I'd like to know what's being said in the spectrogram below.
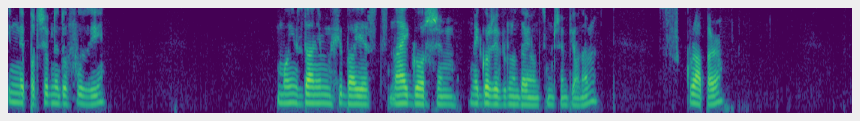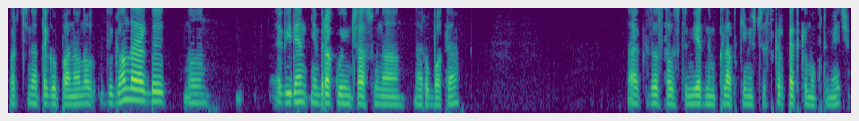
inny potrzebny do fuzji moim zdaniem chyba jest najgorszym, najgorzej wyglądającym czempionem. Scrapper. Patrzcie na tego pana. No, wygląda jakby no, ewidentnie brakuje im czasu na, na robotę. Tak, został z tym jednym klapkiem, jeszcze skarpetkę mógł tu mieć.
